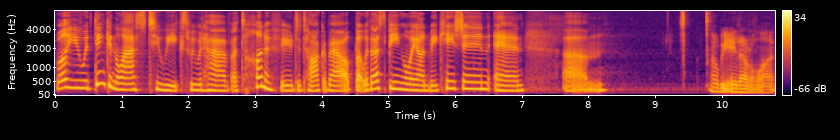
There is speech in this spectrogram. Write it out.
Well, you would think in the last two weeks we would have a ton of food to talk about, but with us being away on vacation and, um, oh, we ate out a lot.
